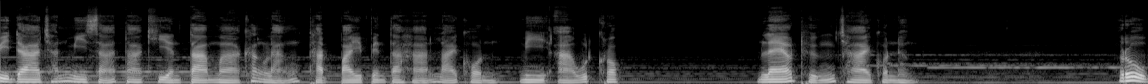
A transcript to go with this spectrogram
บิดาฉันมีสาตาเคียนตามมาข้างหลังถัดไปเป็นทหารหลายคนมีอาวุธครบ แล้วถึงชายคนหนึ่ง รูป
